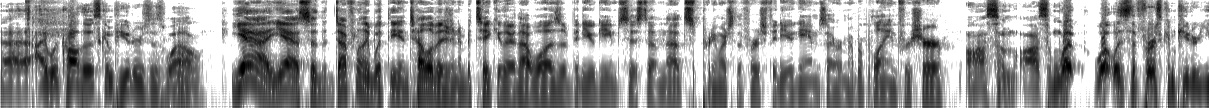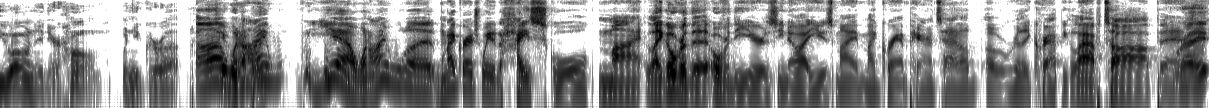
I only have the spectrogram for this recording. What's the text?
Uh, I would call those computers as well. Yeah, yeah. So th- definitely with the Intellivision in particular, that was a video game system. That's pretty much the first video games I remember playing for sure. Awesome, awesome. What what was the first computer you owned in your home when you grew up? Uh, you when remember? I yeah, when I was when I graduated high school, my like over the over the years, you know, I used my my grandparents had a, a really crappy laptop and Right.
